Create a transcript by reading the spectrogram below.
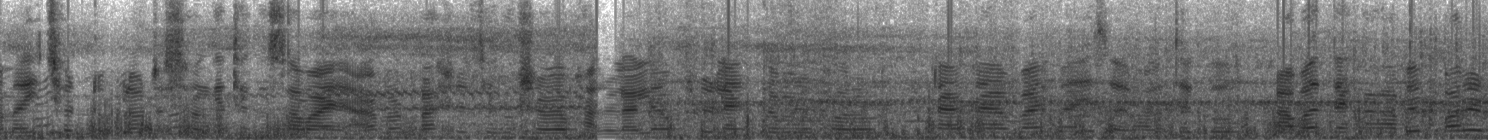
আমার এই ছোট্ট ব্লগটার সঙ্গে থেকে সবাই, আমার পাশে থেকে সবাই, ভালো লাগলে অবশ্যই লাইক কমেন্ট করো টাটা বাই বাই সবাই ভালো থেকো। আবার দেখা হবে পরের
